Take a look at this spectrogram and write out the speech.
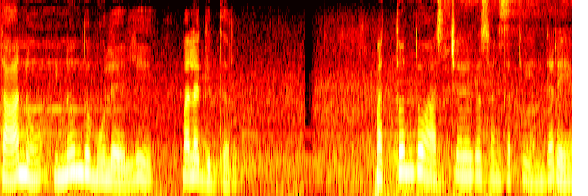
ತಾನು ಇನ್ನೊಂದು ಮೂಲೆಯಲ್ಲಿ ಮಲಗಿದ್ದರು. ಮತ್ತೊಂದು ಆಶ್ಚರ್ಯದ ಸಂಗತಿ ಎಂದರೆ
